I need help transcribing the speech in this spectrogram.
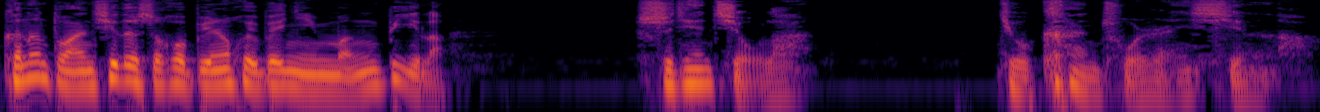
可能短期的时候，别人会被你蒙蔽了；时间久了，就看出人心了。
